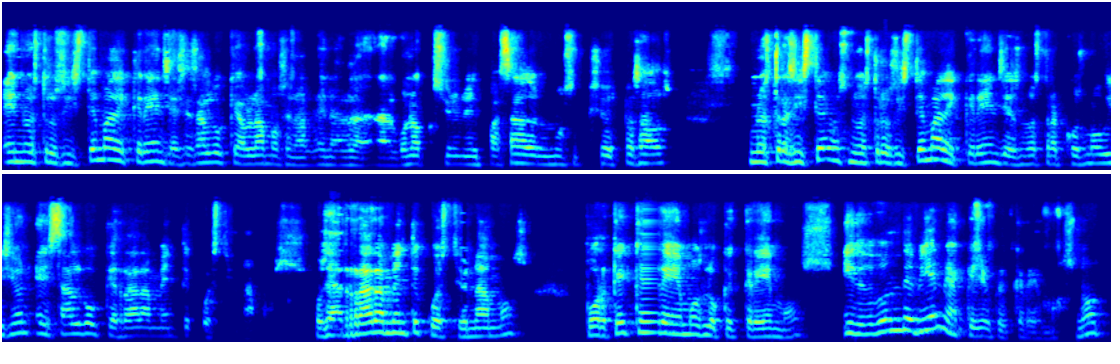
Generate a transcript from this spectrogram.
en nuestro sistema de creencias, es algo que hablamos en, alguna ocasión en el pasado, en unos episodios pasados, nuestro sistema, nuestro sistema de creencias, nuestra cosmovisión es algo que raramente cuestionamos. O sea, raramente cuestionamos por qué creemos lo que creemos y de dónde viene aquello que creemos, ¿no?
